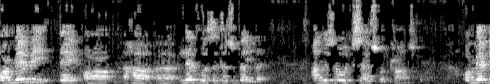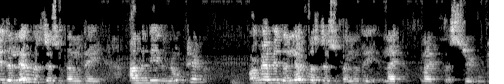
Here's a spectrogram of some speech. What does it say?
or maybe they are ha, uh, live with a disability and there's no accessible transport, or maybe they live with disability and they need a note taker, or maybe they live with disability like like the student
